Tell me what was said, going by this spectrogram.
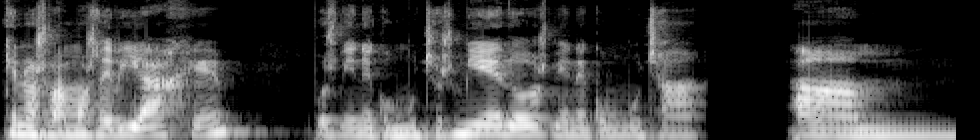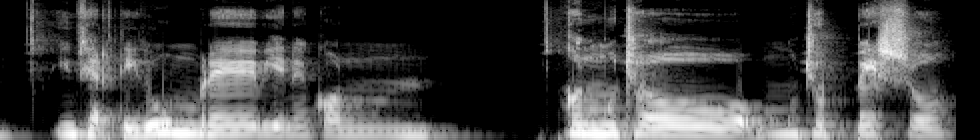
que nos vamos de viaje, pues viene con muchos miedos, viene con mucha incertidumbre, viene con, con mucho, mucho peso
